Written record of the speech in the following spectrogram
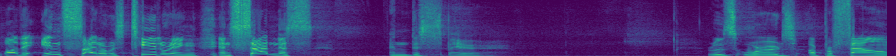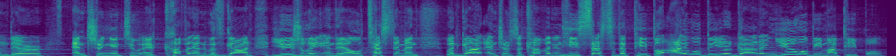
while the insider is teetering in sadness and despair. Ruth's words are profound. They're entering into a covenant with God. Usually in the Old Testament, when God enters a covenant, he says to the people, I will be your God and you will be my people.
